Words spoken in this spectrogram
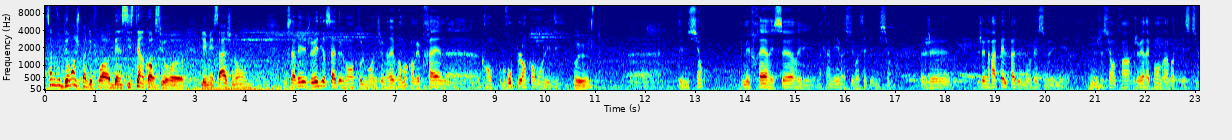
Ça ne vous dérange pas de fois d'insister encore sur euh, les messages, non? Vous savez, je vais dire ça devant tout le monde. J'aimerais vraiment qu'on me prenne euh, grand, gros plan, comme on l'a dit, Oui, oui. d'émission. Mes frères et sœurs et ma famille va suivre cette émission. Je, je ne rappelle pas de mauvais souvenirs. Je suis en train, je vais répondre à votre question.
